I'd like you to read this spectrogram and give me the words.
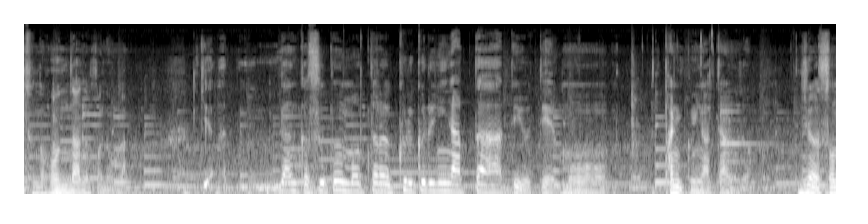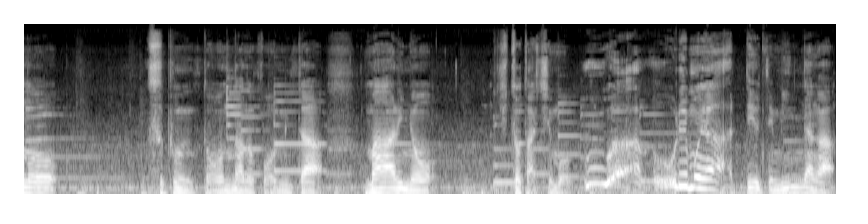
その女の子のが。いやなんかスプーン持ったらくるくるになったって言ってもうパニックになってあるんですよじゃあそのスプーンと女の子を見た周りの人たちも「うわ俺もや!」って言ってみんなが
